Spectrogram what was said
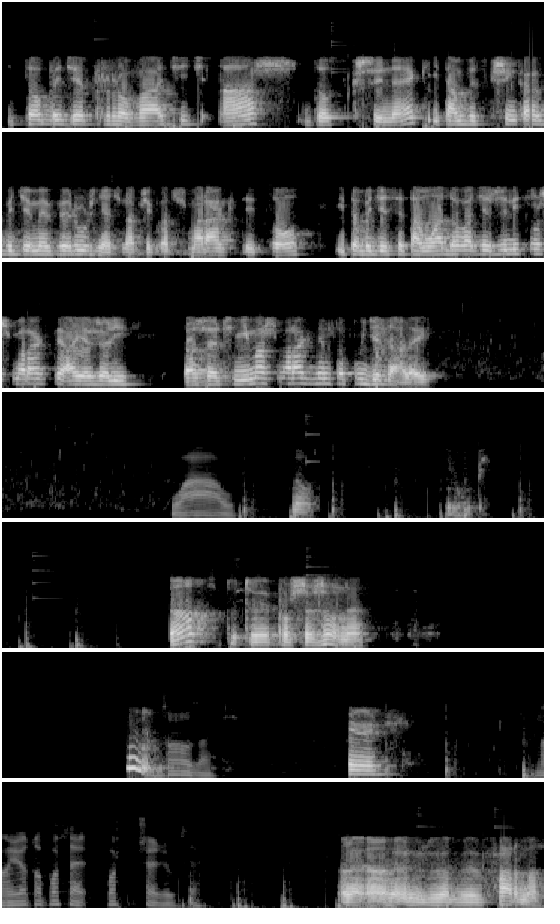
I to będzie prowadzić aż do skrzynek i tam w skrzynkach będziemy wyróżniać na przykład szmaragdy, to i to będzie się tam ładować, jeżeli są szmaragdy, a jeżeli ta rzecz nie ma szmaragdem, to pójdzie dalej. Wow. No. Lubię. No, to jest poszerzone. Hmm. Co zaś? Hmm. No i oto pose- poszerzył se. Ale, ale farma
